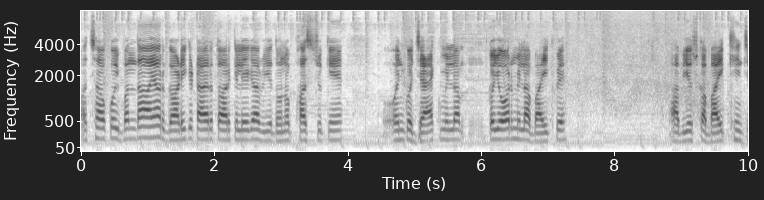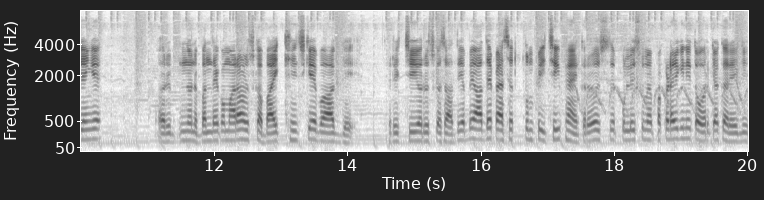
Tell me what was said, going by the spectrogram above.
अच्छा कोई बंदा आया और गाड़ी के टायर उतार के ले गया। अब ये दोनों फंस चुके हैं। और इनको जैक मिला, कोई और मिला बाइक पे। अब ये उसका बाइक खींचेंगे और इन्होंने बंदे को मारा और उसका बाइक खींच के भाग गए। रिची और उसका साथी, अबे आधे पैसे तो तुम पीछे ही फेंक रहे हो, इससे पुलिस तुम्हें पकड़ेगी नहीं तो और क्या करेगी?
